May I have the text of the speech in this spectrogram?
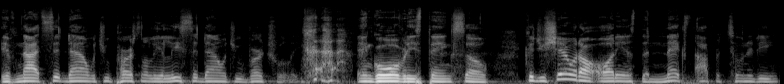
if not sit down with you personally, at least sit down with you virtually and go over these things. So, could you share with our audience the next opportunity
